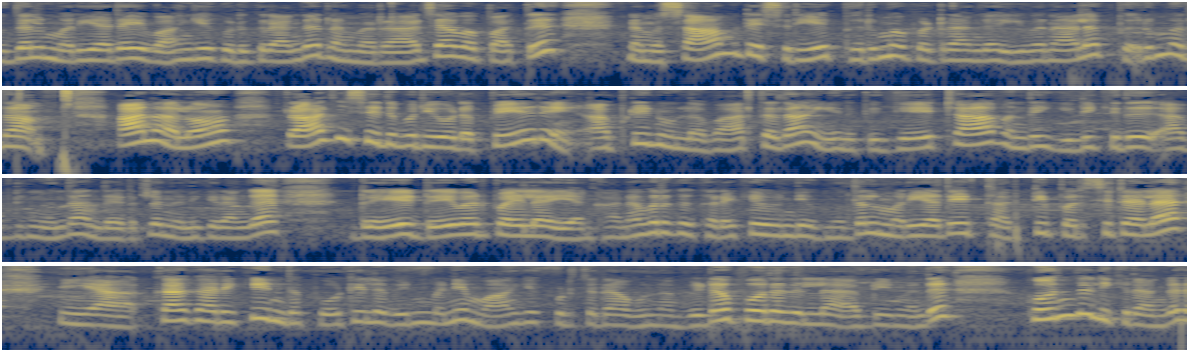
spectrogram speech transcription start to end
முதல் மரியாதை வாங்கி கொடுக்குறாங்க. நம்ம ராஜாவை பார்த்து நம்ம சாமுண்டேஸ்வரியே பெருமைப்படுறாங்க. இவனால் பெருமை தான் ஆனாலும் ராஜசேதுபதியோட பேரே அப்படின்னு உள்ள வார்த்தை தான் எனக்கு கேட்டாக வந்து இடிக்குது அப்படின்னு வந்து அந்த இடத்துல நினைக்கிறாங்க. ட்ரே டிரைவர் பையில என் கணவருக்கு கிடைக்க வேண்டிய முதல் மரியாதையை தட்டி பறிச்சிட்டால நீ என் அக்காக்காரிக்கு இந்த போட்டியில் வின் பண்ணி வாங்கி கொடுத்துட்டா உன்னை விட போகிறதில்ல அப்படின்னு வந்து கொந்தளிக்கிறாங்க.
